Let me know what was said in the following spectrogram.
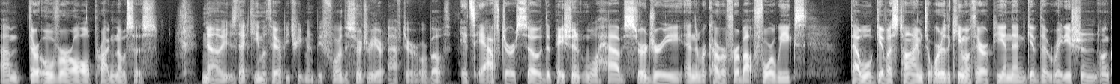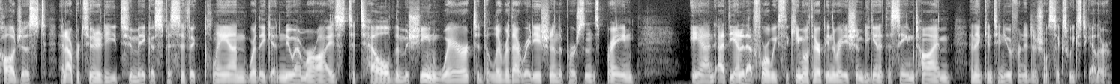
um, their overall prognosis. Now, is that chemotherapy treatment before the surgery or after or both? It's after. So the patient will have surgery and then recover for about four weeks. That will give us time to order the chemotherapy and then give the radiation oncologist an opportunity to make a specific plan where they get new MRIs to tell the machine where to deliver that radiation in the person's brain. And at the end of that four weeks, the chemotherapy and the radiation begin at the same time and then continue for an additional six weeks together.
